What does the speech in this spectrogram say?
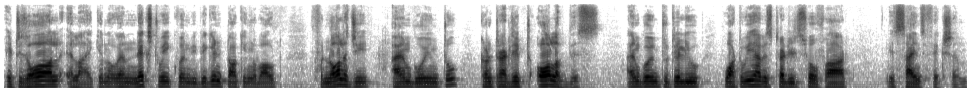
it is all alike. You know when next week when we begin talking about phonology, I am going to contradict all of this. I am going to tell you what we have studied so far is science fiction.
